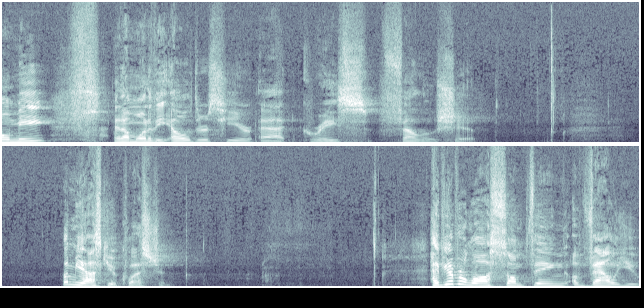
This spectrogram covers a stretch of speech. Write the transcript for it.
know me, and I'm one of the elders here at Grace Fellowship. Let me ask you a question. Have you ever lost something of value?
